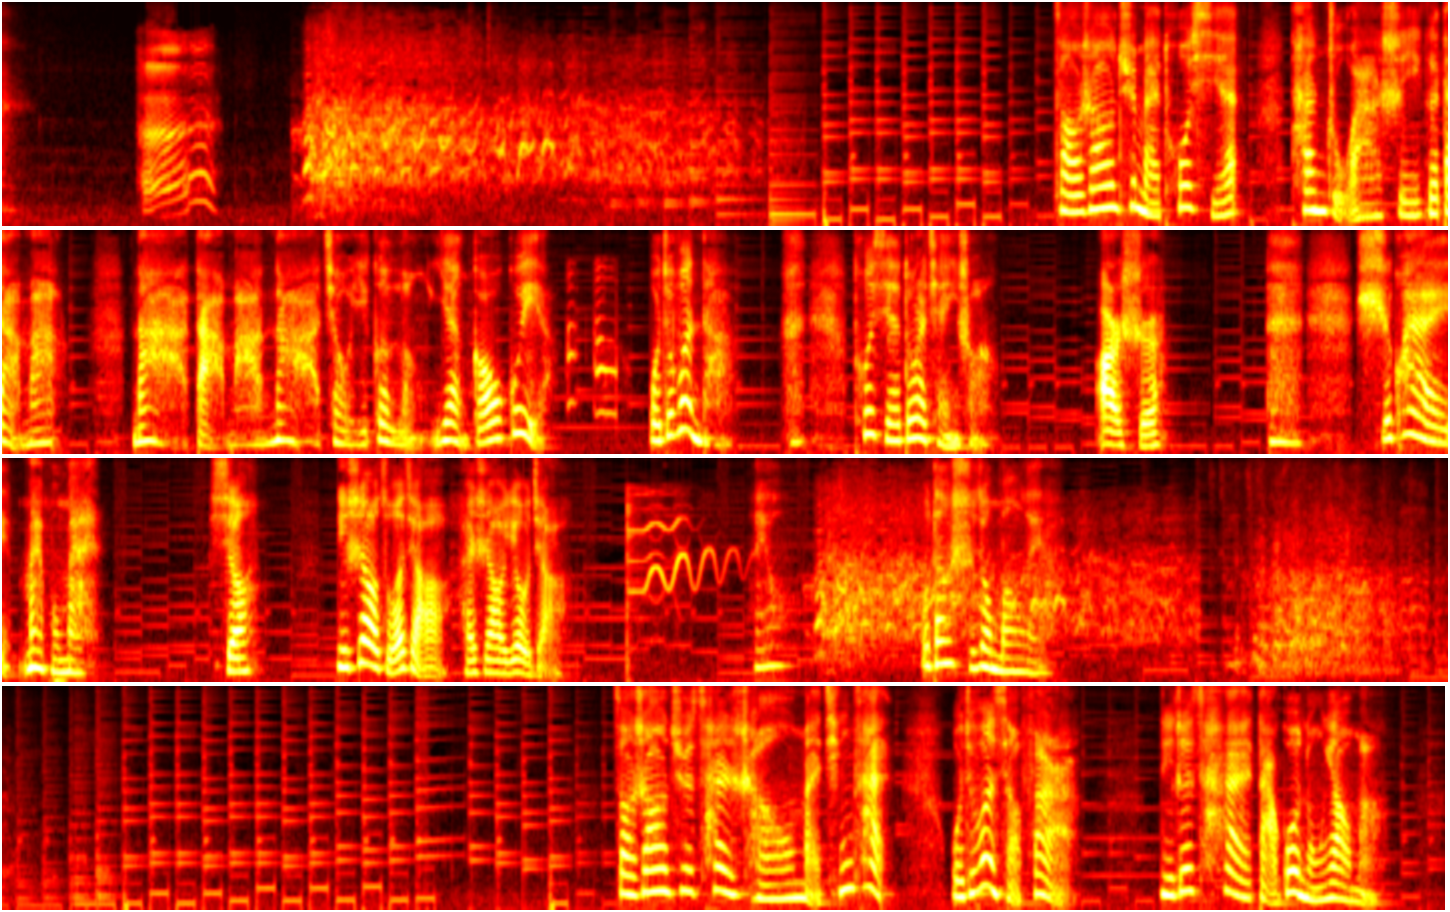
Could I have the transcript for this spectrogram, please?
早上去买拖鞋，摊主啊是一个大妈，那大妈那叫一个冷艳高贵呀。我就问他，拖鞋多少钱一双？二十，十块卖不卖？行，你是要左脚还是要右脚？哎呦，我当时就懵了呀。早上去菜市场买青菜，我就问小贩儿：“你这菜打过农药吗？”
